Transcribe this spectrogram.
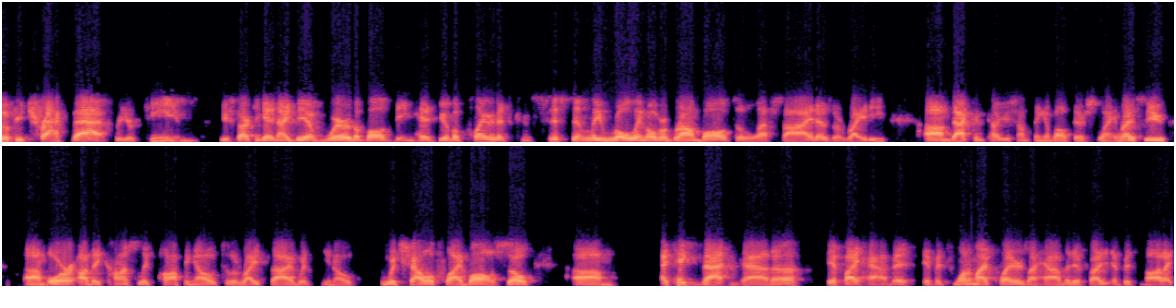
So if you track that for your team, you start to get an idea of where the ball is being hit. You have a player that's consistently rolling over ground balls to the left side as a righty. Um, that can tell you something about their swing, right? So you, um, or are they constantly popping out to the right side with, you know, with shallow fly balls. So um, I take that data if I have it. If it's one of my players, I have it. If I if it's not, I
